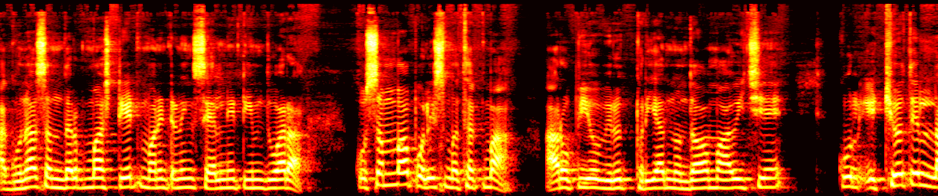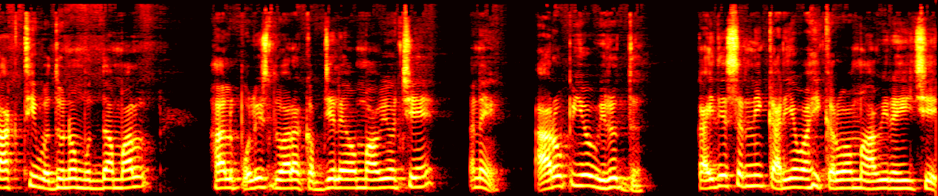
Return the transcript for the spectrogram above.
આ ગુના સંદર્ભમાં સ્ટેટ મોનિટરિંગ સેલની ટીમ દ્વારા કોસંબા પોલીસ મથકમાં આરોપીઓ વિરુદ્ધ ફરિયાદ નોંધાવવામાં આવી છે. કુલ ઇઠ્યોતેર લાખથી વધુનો મુદ્દામાલ હાલ પોલીસ દ્વારા કબજે લેવામાં આવ્યો છે અને આરોપીઓ વિરુદ્ધ કાયદેસરની કાર્યવાહી કરવામાં આવી રહી છે.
